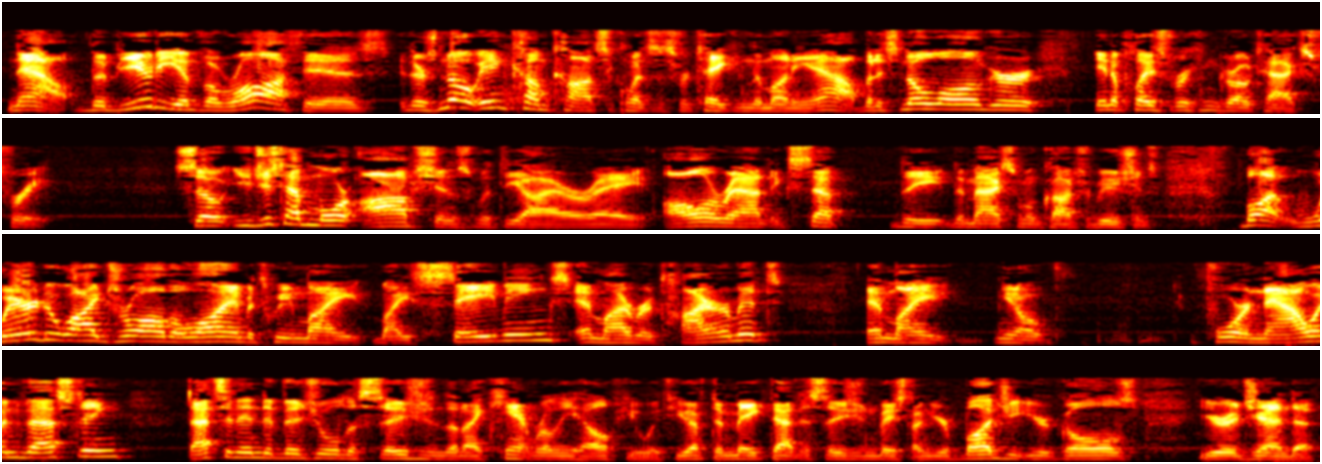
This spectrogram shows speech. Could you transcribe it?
Now, the beauty of the Roth is there's no income consequences for taking the money out, but it's no longer in a place where it can grow tax free. So you just have more options with the IRA all around except the, the maximum contributions. But where do I draw the line between my, my savings and my retirement? Am I, you know, for now investing? That's an individual decision that I can't really help you with. You have to make that decision based on your budget, your goals, your agenda.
